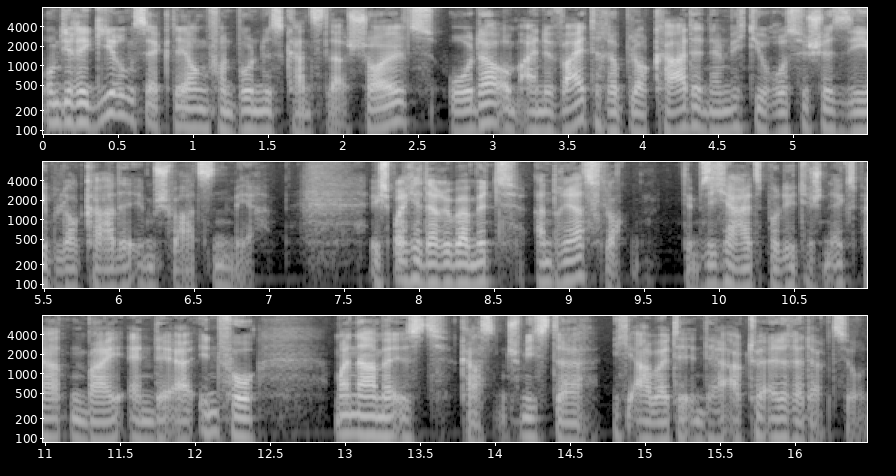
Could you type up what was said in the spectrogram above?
um die Regierungserklärung von Bundeskanzler Scholz oder um eine weitere Blockade, nämlich die russische Seeblockade im Schwarzen Meer. Ich spreche darüber mit Andreas Flocken, dem sicherheitspolitischen Experten bei NDR Info. Mein Name ist Carsten Schmiester. Ich arbeite in der Aktuellredaktion.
